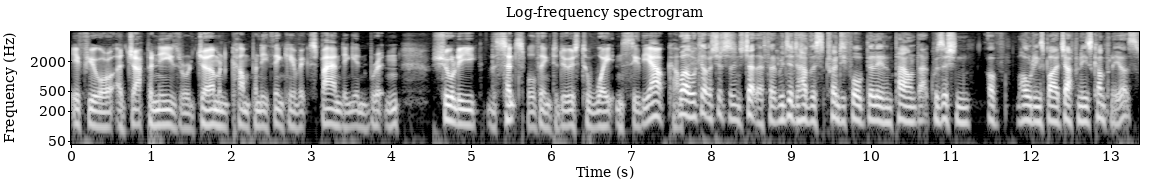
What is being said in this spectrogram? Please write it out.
If you're a Japanese or a German company thinking of expanding in Britain, surely the sensible thing to do is to wait and see the outcome. Well, I was just interject there, Philip. We did have this 24 billion pound acquisition of holdings by a Japanese company. That's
